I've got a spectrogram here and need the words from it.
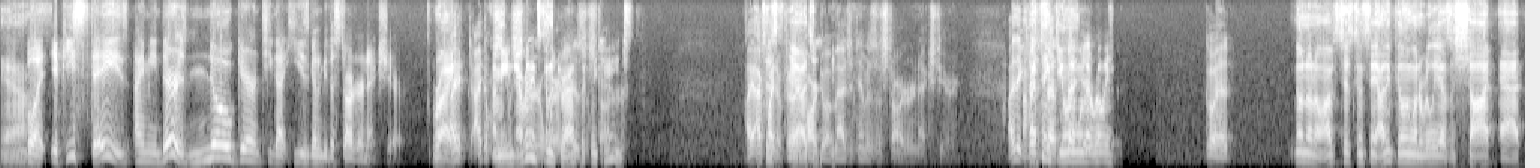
yeah. But if he stays, I mean, there is no guarantee that he's going to be the starter next year. Right. I, I don't. I mean, everything's going to drastically change. I, I find it very yeah, hard to imagine him as a starter next year. I think. I think the only one that really. Go ahead. No, no, no. I was just going to say. I think the only one who really has a shot at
